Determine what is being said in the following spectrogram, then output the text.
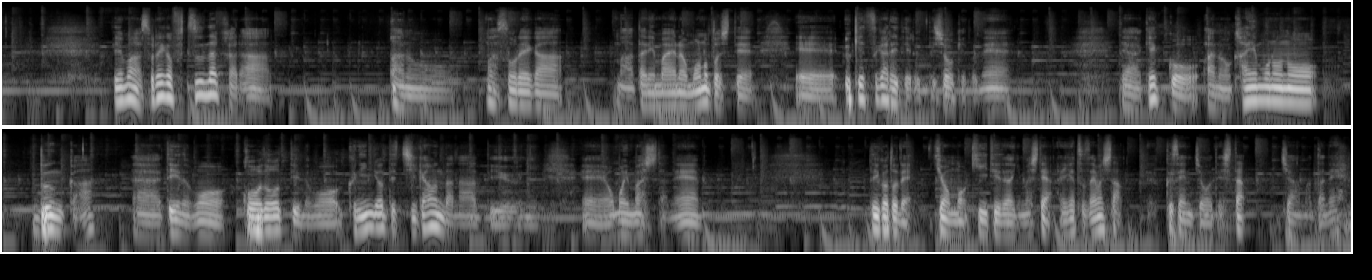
でまあそれが普通だからあのまあそれがまあ当たり前のものとして、えー受け継がれてるんでしょうけどねいや結構あの買い物の文化っていうのも行動っていうのも国によって違うんだなっていうふうに、えー思いましたね。ということで今日も聞いていただきましてありがとうございました。副船長でした。じゃあまたね。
